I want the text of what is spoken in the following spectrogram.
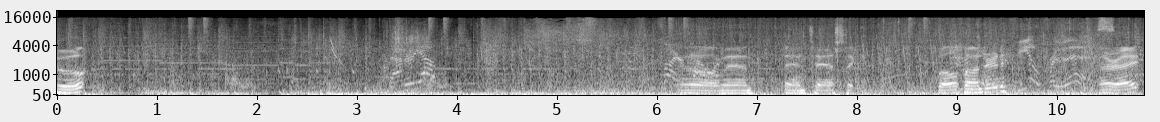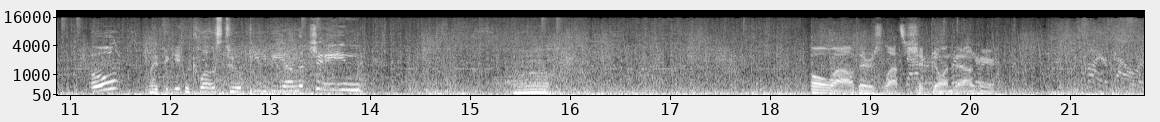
Oh. Oh man, fantastic. 1200. Feel for this. Alright. Oh! Might be getting close to a PB on the chain. Oh. Oh wow, there's lots of shit going down here. here. Firepower.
